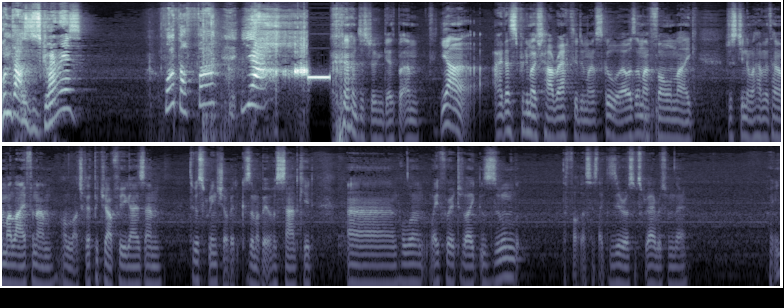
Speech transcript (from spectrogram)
1,000 subscribers? What the fuck? Yeah! I'm just joking, guys. But um, yeah, I, that's pretty much how I reacted in my school. I was on my phone, like, just you know, having the time of my life, and um, hold on, check that picture out for you guys, and took a screenshot of it because I'm a bit of a sad kid. And hold on, wait for it to like zoom. The fuck, that says like zero subscribers from there. Wait,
